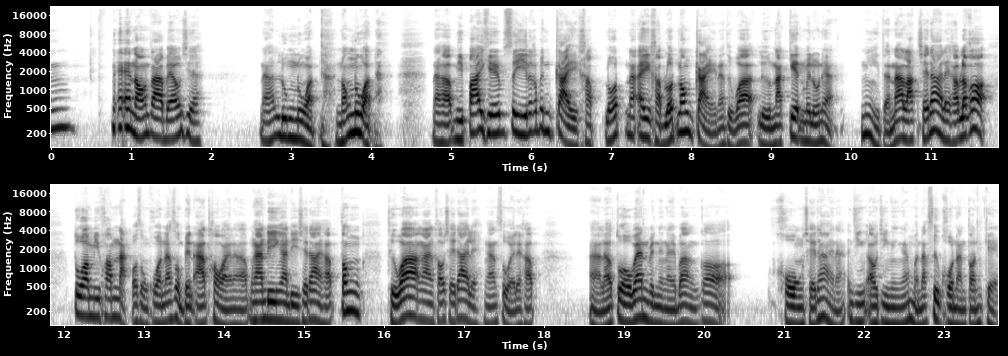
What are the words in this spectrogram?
นแน่น้องตาแบ๊วเชียนะลุงหนวดน้องหนวดนะครับมีป้าย KFC แล้วก็เป็นไก่ขับรถนะไอขับรถน่องไก่นะถือว่าหรือนักเก็ตไม่รู้เนี่ย นี่แต่น่ารักใช้ได้เลยครับ แล้วก็ตัวมีความหนักพอสมควรนะสมเป็นอาร์ตทอยนะครับงานดีงานดีใช้ได้ครับ ต้องถือว่างานเขาใช้ได้เลย งานสวยเลยครับอ่าแล้วตัวแว่นเป็นยังไงบ้างก็โครงใช้ได้นะ จริงเอาจริงๆนะเหมือนนักสืบโคนันตอนแก่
